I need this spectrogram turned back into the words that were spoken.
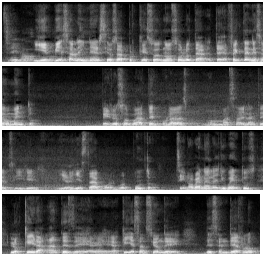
Sí, ¿no? Y empieza la inercia, o sea, porque eso no solo te, afecta en ese momento, pero eso va a temporadas, ¿no? Más adelante sigue. Y ahí está, por el punto. Si no ven a la Juventus, lo que era antes de eh, aquella sanción de descenderlo,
